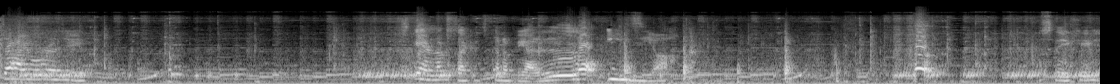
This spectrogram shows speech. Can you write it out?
Die already. This game looks like it's gonna be a lot easier. Sneaky.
